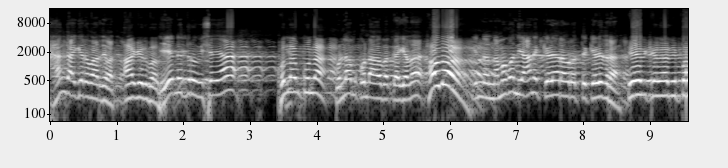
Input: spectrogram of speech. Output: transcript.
ಹಂಗಾಗಿರಬಾರ್ದು ಇವತ್ತು. ಆಗಿರ್ಬಾರ್ದು. ಏನಿದ್ರು ವಿಷಯ ಕುಲ್ಲಂ ಕುಲ್ಲ. ಕುಲ್ಲಂ ಕುಲ್ಲ ಆಗ್ಬೇಕಾಗ್ಯದ? ಹೌದು. ಇನ್ನು ನಮಗೊಂದು ಯಾನ ಕೇಳ್ಯಾರ ಅವ್ರ ಹೊತ್ತು ಕೇಳಿದ್ರ? ಏನ್ ಕೇಳ್ಯಾರಿಪ್ಪ?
